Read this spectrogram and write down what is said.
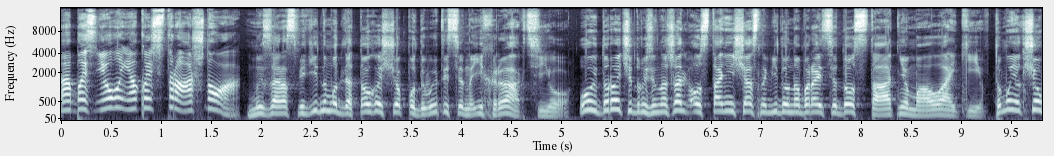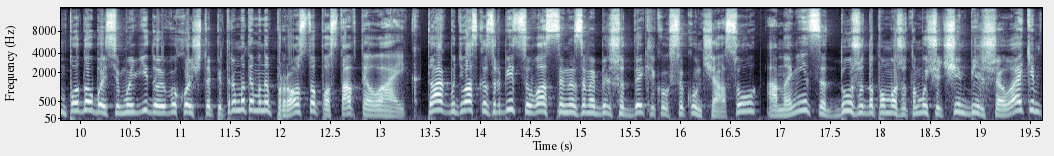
е, без нього якось страшно. Ми зараз відійдемо для того, щоб подивитися на їх реакцію. Ой, до речі, друзі, на жаль, останній час на відео набирається достатньо мало лайків. Тому, якщо вам подобається моє відео і ви хочете підтримати мене, просто поставте лайк. Так, будь ласка, зробіть це, у вас це не займе більше декількох секунд часу. А мені це дуже допоможе, тому що чим більше лайків,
